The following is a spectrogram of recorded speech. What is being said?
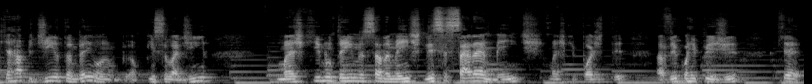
que é rapidinha também, uma, pinceladinha, mas que não tem necessariamente, necessariamente, mas que pode ter a ver com RPG, que é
